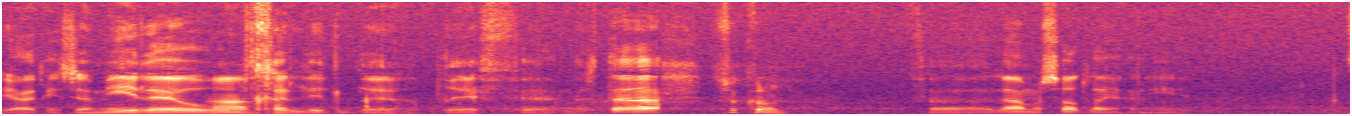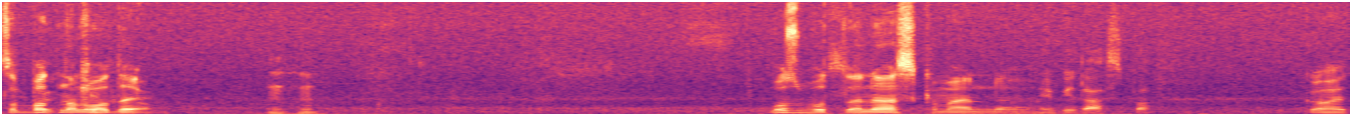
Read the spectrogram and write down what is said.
يعني جميلة آه. وبتخلي الضيف مرتاح. شكرا. فلا ما شاء الله يعني ظبطنا الوضع. مزبط لناس كمان. last puff جو هيد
